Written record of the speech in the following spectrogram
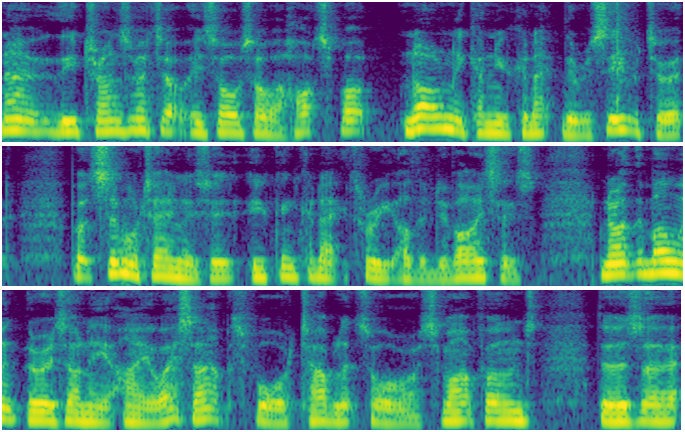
Now the transmitter is also a hotspot. Not only can you connect the receiver to it, but simultaneously you can connect three other devices. Now at the moment there is only iOS apps for tablets or smartphones. There's an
